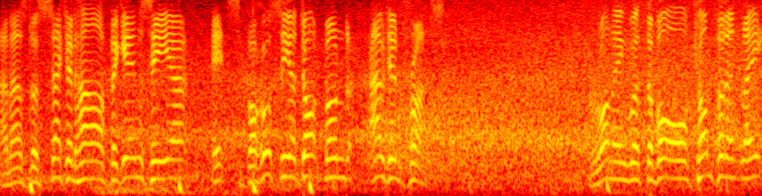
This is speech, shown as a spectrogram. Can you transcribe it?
And as the second half begins here, it's Borussia Dortmund out in front. Running with the ball confidently.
